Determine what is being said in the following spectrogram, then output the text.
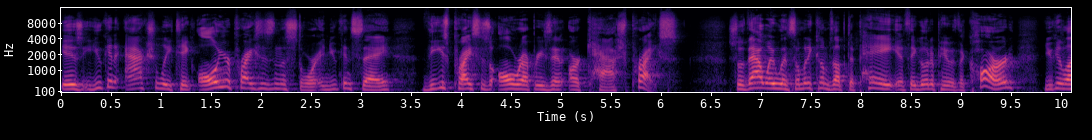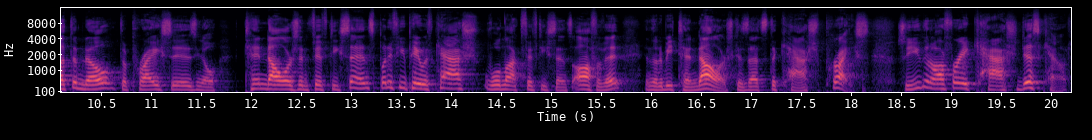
is you can actually take all your prices in the store and you can say, these prices all represent our cash price. So that way, when somebody comes up to pay, if they go to pay with a card, you can let them know the price is, you know, $10.50, but if you pay with cash, we'll knock 50 cents off of it, and that'll be $10 because that's the cash price. So you can offer a cash discount.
